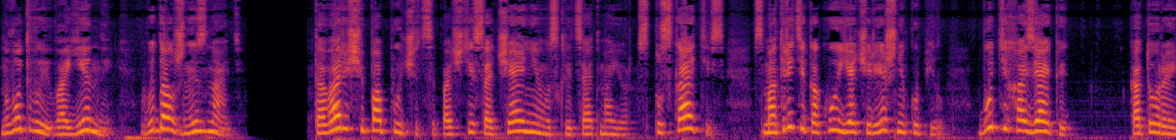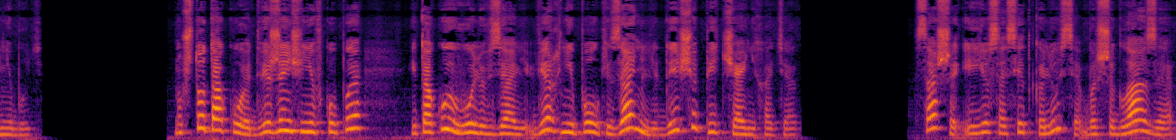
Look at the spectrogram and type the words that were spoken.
ну вот вы, военный, вы должны знать». «Товарищи попутчицы!» — почти с отчаянием восклицает майор. «Спускайтесь! Смотрите, какую я черешню купил! Будьте хозяйкой которая-нибудь!» «Ну что такое? Две женщины в купе и такую волю взяли, верхние полки заняли, да еще пить чай не хотят!» Саша и ее соседка Люся, большеглазая,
